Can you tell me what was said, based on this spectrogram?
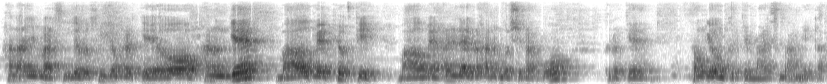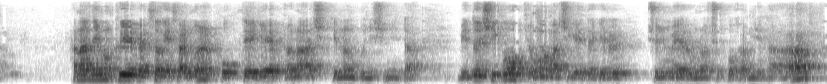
하나님 말씀대로 순종할게요 하는 게 마음의 표피, 마음의 할례를 하는 것이라고 그렇게 성경은 그렇게 말씀합니다. 하나님은 그의 백성의 삶을 복되게 변화시키는 분이십니다. 믿으시고 경험하시게 되기를 주님의 이름으로 축복합니다.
